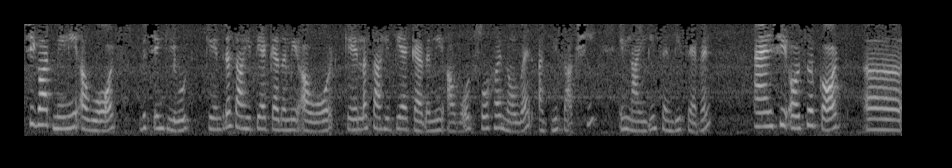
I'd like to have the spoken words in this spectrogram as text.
She got many awards, which include Kendra Sahitya Academy Award, Kerala Sahitya Academy Award for her novel Agni Sakshi in 1977, and she also got uh,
